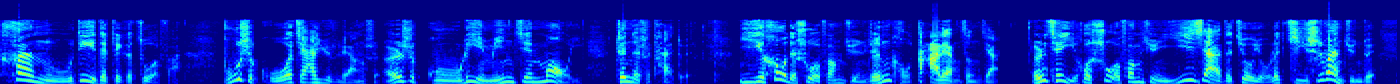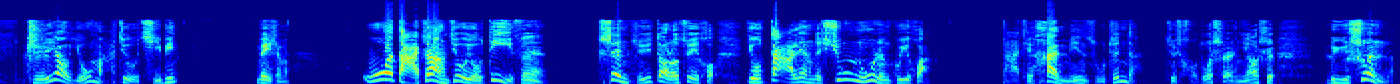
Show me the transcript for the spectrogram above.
汉武帝的这个做法，不是国家运粮食，而是鼓励民间贸易，真的是太对了。以后的朔方郡人口大量增加，而且以后朔方郡一下子就有了几十万军队，只要有马就有骑兵。为什么？我打仗就有地分，甚至于到了最后，有大量的匈奴人规划。啊，这汉民族真的就是好多事儿，你要是捋顺了。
